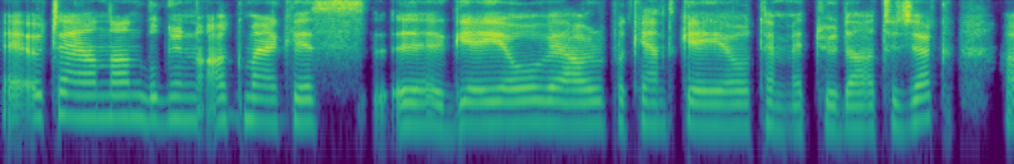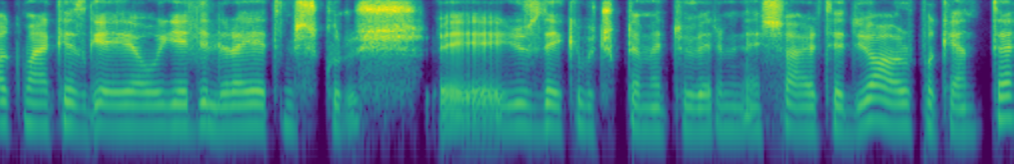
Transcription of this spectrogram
E, öte yandan bugün Ak Merkez e, GYO ve Avrupa Kent GYO temettü dağıtacak. Ak Merkez GYO 7 lira 70 kuruş e, %2,5 temettü verimine işaret ediyor. Avrupa Kent'te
